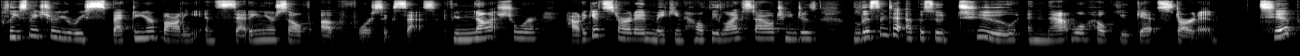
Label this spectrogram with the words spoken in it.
Please make sure you're respecting your body and setting yourself up for success. If you're not sure how to get started making healthy lifestyle changes, listen to episode two, and that will help you get started. Tip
